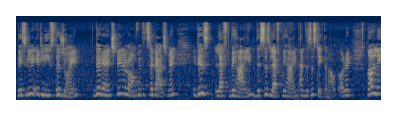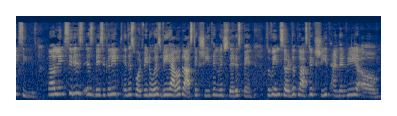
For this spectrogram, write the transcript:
basically it leaves the joint the wrench pin along with its attachment it is left behind. This is left behind and this is taken out. All right. Now link series. Now link series is basically in this what we do is we have a plastic sheath in which there is pin. So we insert the plastic sheath and then we um,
